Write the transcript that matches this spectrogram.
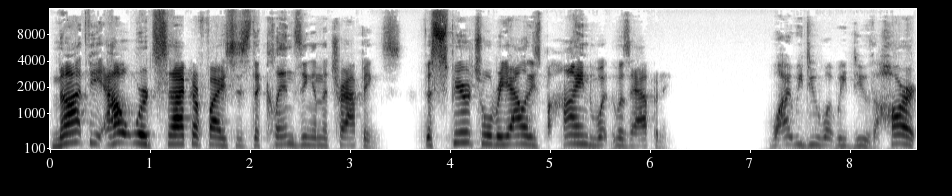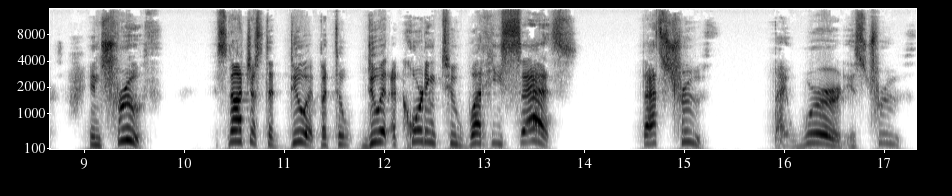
not the outward sacrifices, the cleansing and the trappings, the spiritual realities behind what was happening. Why we do what we do, the heart. In truth, it's not just to do it, but to do it according to what he says. That's truth. Thy word is truth.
